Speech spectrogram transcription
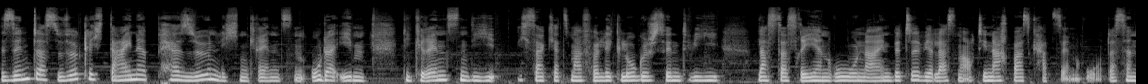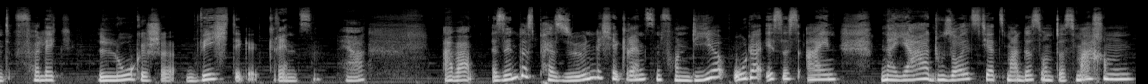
sind das wirklich deine persönlichen Grenzen oder eben die Grenzen, die, ich sag jetzt mal, völlig logisch sind, wie lass das Reh in Ruhe, nein, bitte, wir lassen auch die Nachbarskatze in Ruhe. Das sind völlig logische, wichtige Grenzen, ja. Aber sind es persönliche Grenzen von dir oder ist es ein, na ja, du sollst jetzt mal das und das machen,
